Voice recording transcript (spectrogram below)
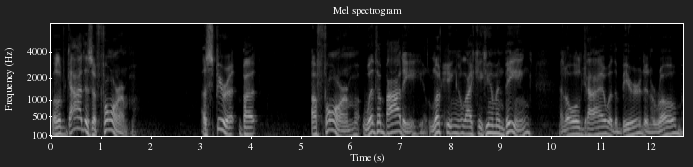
Well, if God is a form, a spirit, but a form with a body looking like a human being, an old guy with a beard and a robe,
